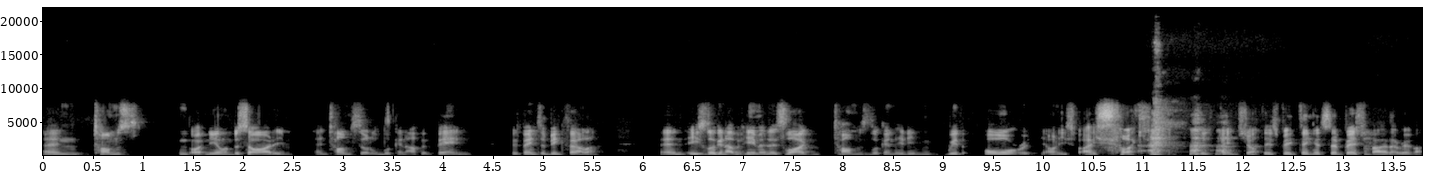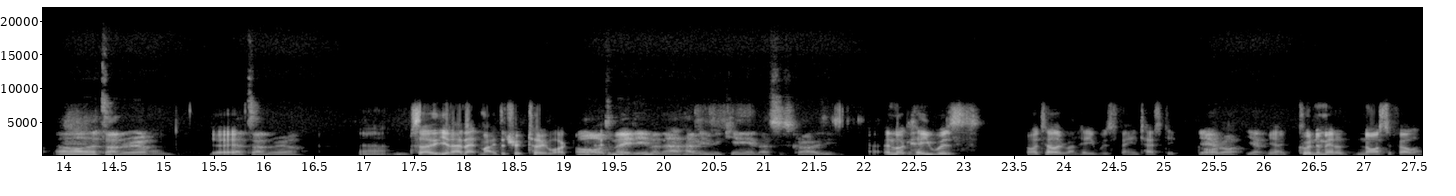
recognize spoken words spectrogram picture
and Tom's like kneeling beside him, and Tom's sort of looking up at Ben because Ben's a big fella, and he's looking up at him, and it's like Tom's looking at him with awe on his face, like he's been shot this big thing. It's the best photo ever. Oh, that's unreal. Um, yeah. That's unreal. Um, so you know that made the trip too. Like, Oh, to meet him and that, have him in camp, that's just crazy. and look, he was. I tell everyone, he was fantastic. Yeah, Like, right. Yep. You know, couldn't have met a nicer fella.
